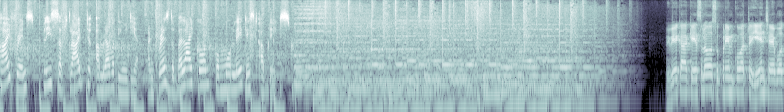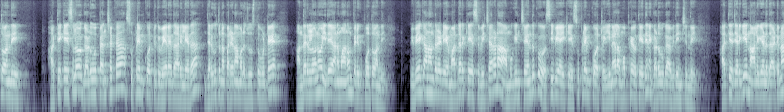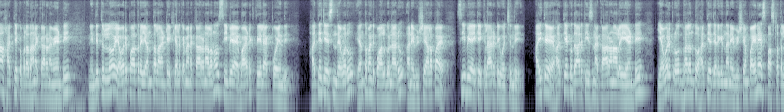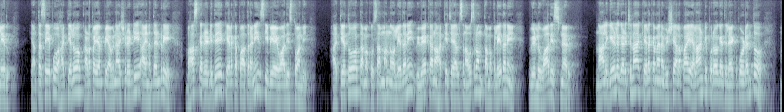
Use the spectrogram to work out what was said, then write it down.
Hi friends please subscribe to Amaravati media and press the bell icon for more latest updates Viveka కేసులో supreme court ఏం చేయబోతోంది? హత్య కేసులో గడువు పెంచక సుప్రీంకోర్టుకు వేరే దారి లేదా? జరుగుతున్న పరిణామాలు చూస్తూ ఉంటే అందరిలోనూ ఇదే అనుమానం పెరిగిపోతోంది. వివేకానందరెడ్డి మర్డర్ కేసు విచారణ ముగించేందుకు సిబిఐకి సుప్రీంకోర్టు ఈ నెల ముప్పైవ తేదీని గడువుగా విధించింది. హత్య జరిగి నాలుగేళ్ళు దాటినా హత్యకు ప్రధాన కారణం ఏంటి? నిందితుల్లో ఎవరి పాత్ర ఎంత లాంటి కీలకమైన కారణాలను సిబిఐ బయటకు తీయలేకపోయింది. హత్య చేసింది ఎవరు ఎంతమంది పాల్గొన్నారు? అనే విషయాలపై సిబిఐకి క్లారిటీ వచ్చింది. అయితే హత్యకు దారితీసిన కారణాలు ఏంటి? ఎవరి ప్రోద్బలంతో హత్య జరిగిందనే విషయంపైనే స్పష్టత లేదు. ఎంతసేపు హత్యలో కడప ఎంపీ అవినాష్ రెడ్డి ఆయన తండ్రి భాస్కర్ రెడ్డిదే కీలక పాత్రని సిబిఐ వాదిస్తోంది. హత్యతో తమకు సంబంధం లేదని వివేకాను హత్య చేయాల్సిన అవసరం తమకు లేదని వీళ్ళు వాదిస్తున్నారు. నాలుగేళ్ళు గడిచినా కీలకమైన విషయాలపై ఎలాంటి పురోగతి లేకపోవడంతో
